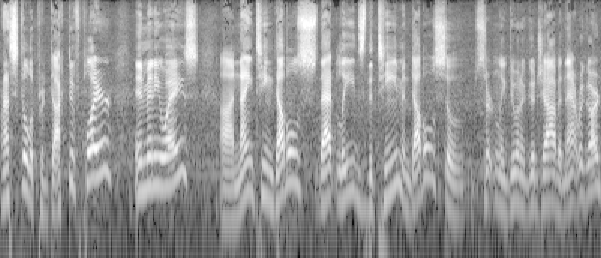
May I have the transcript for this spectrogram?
That's still a productive player in many ways. Uh, 19 doubles, that leads the team in doubles, so certainly doing a good job in that regard.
